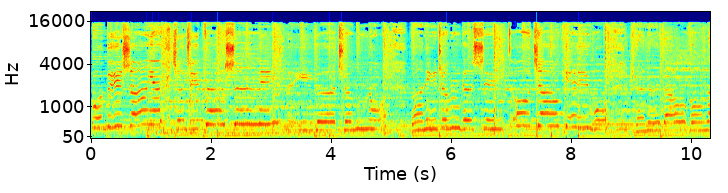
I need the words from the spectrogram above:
我闭上眼，想起当时你每一个承诺，把你整个心都交给我。然而到后来，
